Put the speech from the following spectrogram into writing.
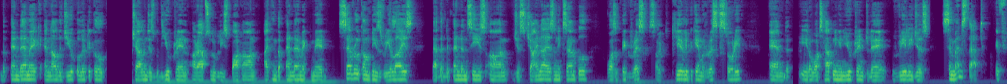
the pandemic and now the geopolitical challenges with Ukraine are absolutely spot on. I think the pandemic made several companies realize that the dependencies on just China, as an example, was a big risk. So it clearly became a risk story. And you know what's happening in Ukraine today really just cements that. If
